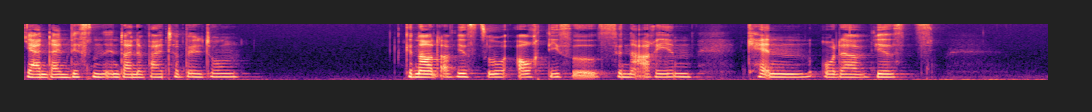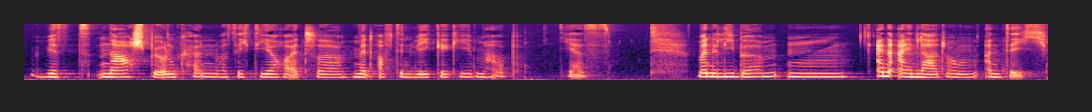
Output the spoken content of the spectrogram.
ja in dein Wissen, in deine Weiterbildung genau da wirst du auch diese Szenarien kennen oder wirst, wirst nachspüren können, was ich dir heute mit auf den Weg gegeben habe. Yes. Meine Liebe, mm, eine Einladung an dich,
